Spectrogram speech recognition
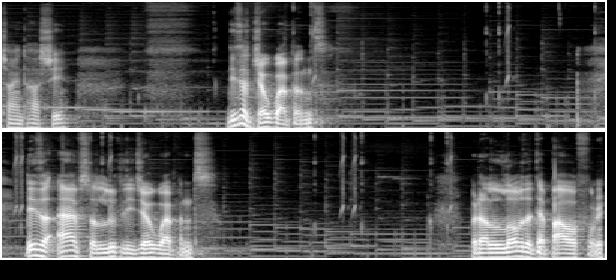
giant hashi. These are joke weapons. These are absolutely joke weapons. But I love that they're powerful.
